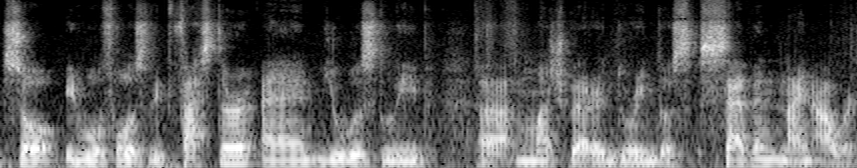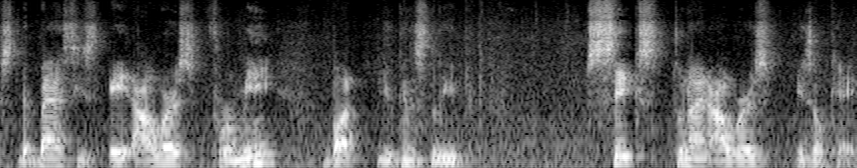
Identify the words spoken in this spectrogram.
So it will fall asleep faster and you will sleep uh, much better during those seven, nine hours. The best is eight hours for me, but you can sleep six to nine hours is okay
